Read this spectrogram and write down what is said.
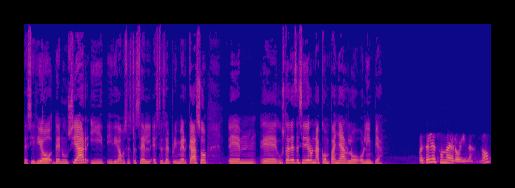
decidió denunciar y, digamos este es el este es el primer caso. Em, eh, ustedes decidieron acompañarlo, Olimpia. Pues ella es una heroína, ¿no?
